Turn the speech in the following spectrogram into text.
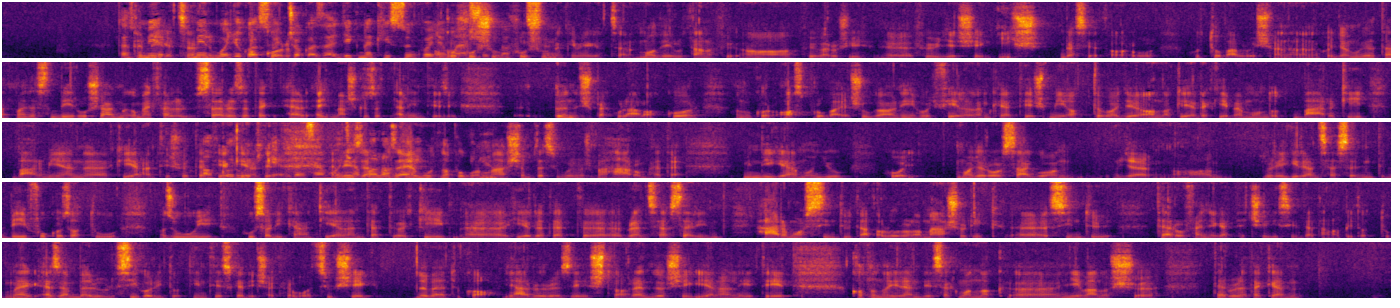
Tehát De miért, egyszer, miért mondjuk akkor, azt, hogy csak az egyiknek hiszünk, vagy a másiknak fussunk, fussunk neki még egyszer. Ma délután a, fő, a fővárosi főügyészség is beszélt arról, hogy továbbra is fennállnak a gyanúja, tehát majd ezt a bíróság meg a megfelelő szervezetek el, egymás között elintézik. Ön spekulál akkor, amikor azt próbálja sugalni, hogy félelemkeltés miatt, vagy annak érdekében mondott bárki bármilyen kijelentés, vagy tett ilyen kijelentés. Kérdezem, Nézze, valaki... Az elmúlt napokban igen? más sem teszünk, hogy most már három hete. Mindig elmondjuk, hogy Magyarországon ugye a régi rendszer szerint B fokozatú, az új 20-án kijelentett, vagy kihirdetett eh, rendszer szerint hármas szintű, tehát alulról a második eh, szintű terrorfenyegetettségi szintet állapítottunk meg. Ezen belül szigorított intézkedésekre volt szükség. Növeltük a járőrözést, a rendőrség jelenlétét, katonai rendészek vannak eh, nyilvános területeken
